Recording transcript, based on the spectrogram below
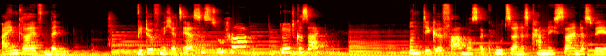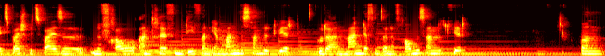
eingreifen, wenn wir dürfen nicht als erstes zuschlagen, blöd gesagt. Und die Gefahr muss akut sein. Es kann nicht sein, dass wir jetzt beispielsweise eine Frau antreffen, die von ihrem Mann misshandelt wird, oder einen Mann, der von seiner Frau misshandelt wird. Und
